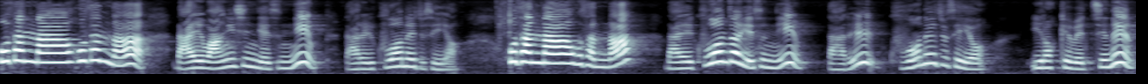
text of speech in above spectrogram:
호산나 호산나 나의 왕이신 예수님 나를 구원해 주세요. 호산나 호산나 나의 구원자 예수님 나를 구원해 주세요. 이렇게 외치는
